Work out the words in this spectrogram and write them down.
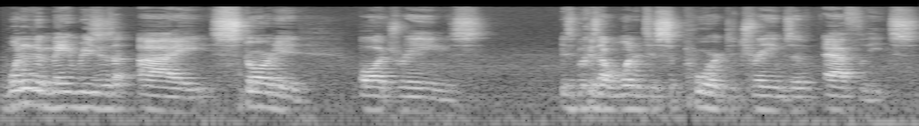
one of the main reasons I started All Dreams is because I wanted to support the dreams of athletes.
